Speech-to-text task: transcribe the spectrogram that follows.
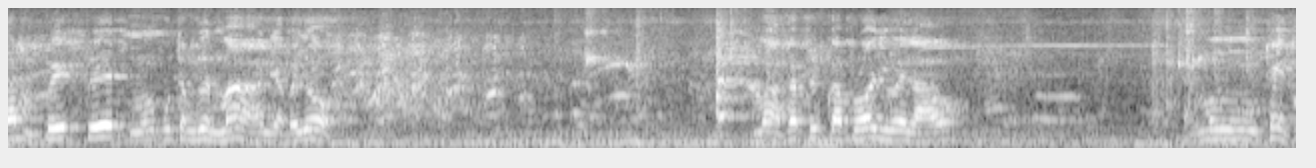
จำเป็ดเป็ดมึงกูจำเดือนมาอันอย่าไปโยกมากระพริบกระปร้อยอยู่ไอ้เหลามึงใช่โก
